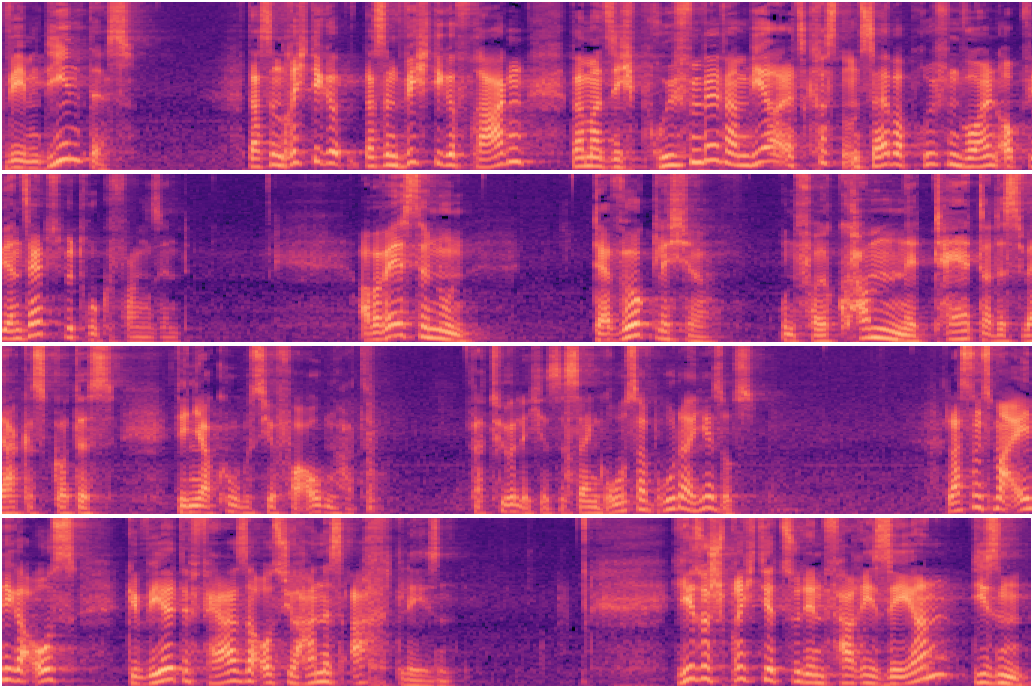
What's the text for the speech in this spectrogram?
Wem dient es? Das sind, richtige, das sind wichtige Fragen, wenn man sich prüfen will, wenn wir als Christen uns selber prüfen wollen, ob wir in Selbstbetrug gefangen sind. Aber wer ist denn nun der wirkliche und vollkommene Täter des Werkes Gottes, den Jakobus hier vor Augen hat? Natürlich, es ist sein großer Bruder Jesus. Lasst uns mal einige ausgewählte Verse aus Johannes 8 lesen. Jesus spricht hier zu den Pharisäern, diesen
